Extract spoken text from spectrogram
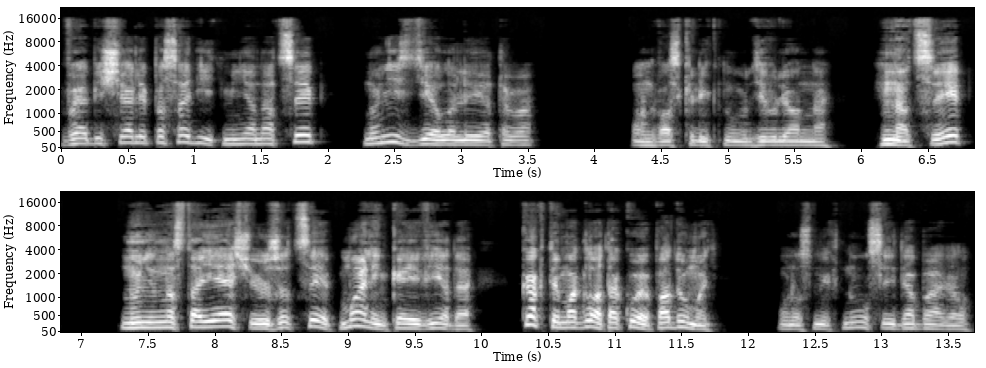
вы обещали посадить меня на цепь, но не сделали этого. Он воскликнул удивленно. На цепь? Ну не настоящую же цепь, маленькая Веда. Как ты могла такое подумать? Он усмехнулся и добавил:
